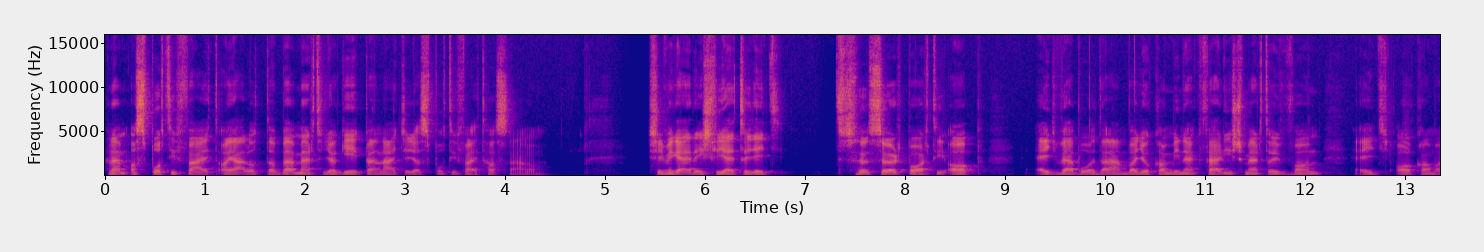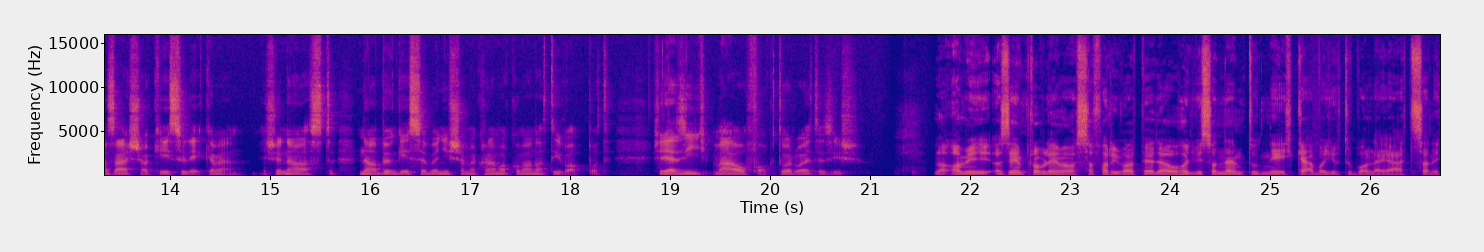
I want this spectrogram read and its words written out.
hanem a Spotify-t ajánlotta be, mert hogy a gépen látja, hogy a Spotify-t használom. És hogy még erre is figyelt, hogy egy third party app egy weboldalán vagyok, aminek felismert, hogy van egy alkalmazása a készülékemen. És hogy ne, azt, ne a böngészőben nyissa meg, hanem akkor már a natív appot. És hogy ez így wow faktor volt ez is. Na, ami az én problémám a Safari-val például, hogy viszont nem tud 4K-ba YouTube-on lejátszani.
